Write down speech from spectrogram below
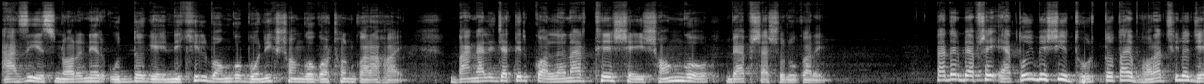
আজিজ নরেনের উদ্যোগে নিখিল বঙ্গ বণিক সংঘ গঠন করা হয়। বাঙালি জাতির কল্যাণার্থে সেই সংঘ ব্যবসা শুরু করে। তাদের ব্যবসায় এতই বেশি ধূর্ততায় ভরা ছিল যে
